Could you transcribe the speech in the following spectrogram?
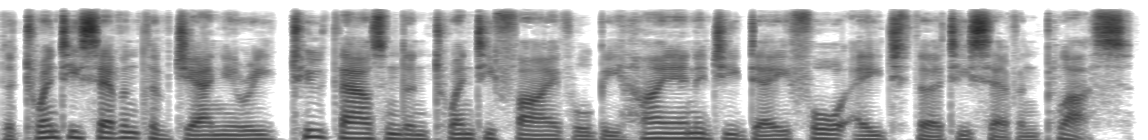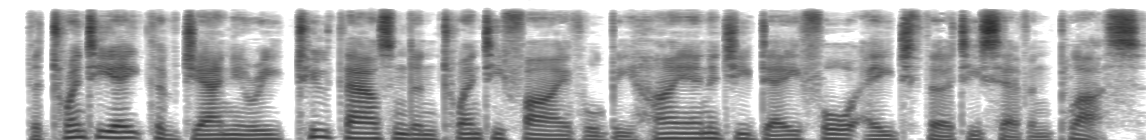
The 27th of January 2025 will be High Energy Day for H37 plus. The 28th of January 2025 will be High Energy Day for H37 plus.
